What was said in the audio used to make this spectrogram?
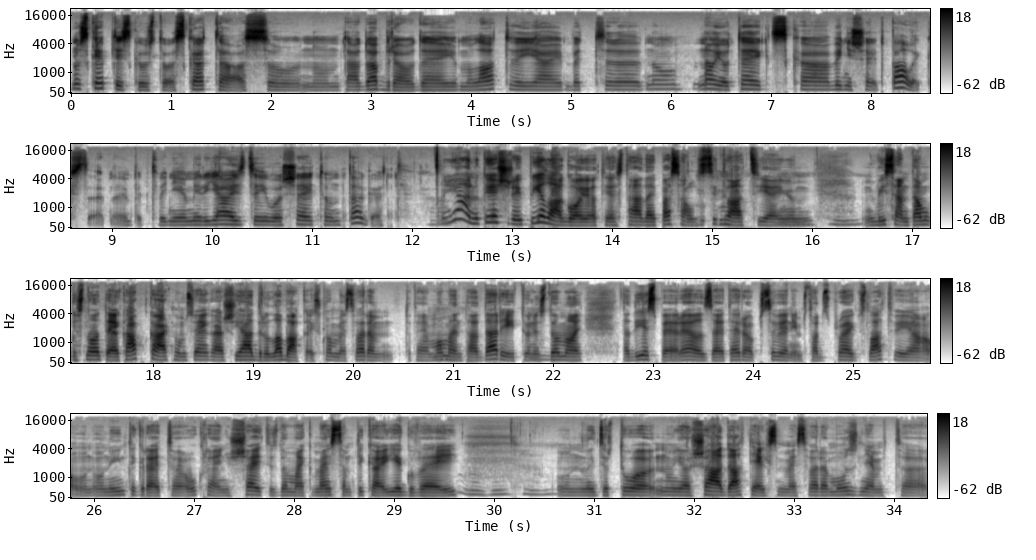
nu, skeptiski uz to skatās un, un tādu apdraudējumu Latvijai, bet, nu, nav jau teikts, ka viņi šeit paliks, ne? bet viņiem ir jāizdzīvo šeit un tagad. Jā, nu tieši arī pielāgojoties tādai pasaules situācijai un mm-hmm. visam tam, kas notiek apkārt, mums vienkārši jādara labākais, ko mēs varam tajā mm. momentā darīt, un es mm. domāju, tāda iespēja realizēt Eiropas Savienības tādus projektus Latvijā un, un integrēt uh, Ukraiņus šeit, es domāju, ka mēs esam tikai ieguvēji, mm -hmm. un līdz ar to, nu, ja šādu attieksmi mēs varam uzņemt uh,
